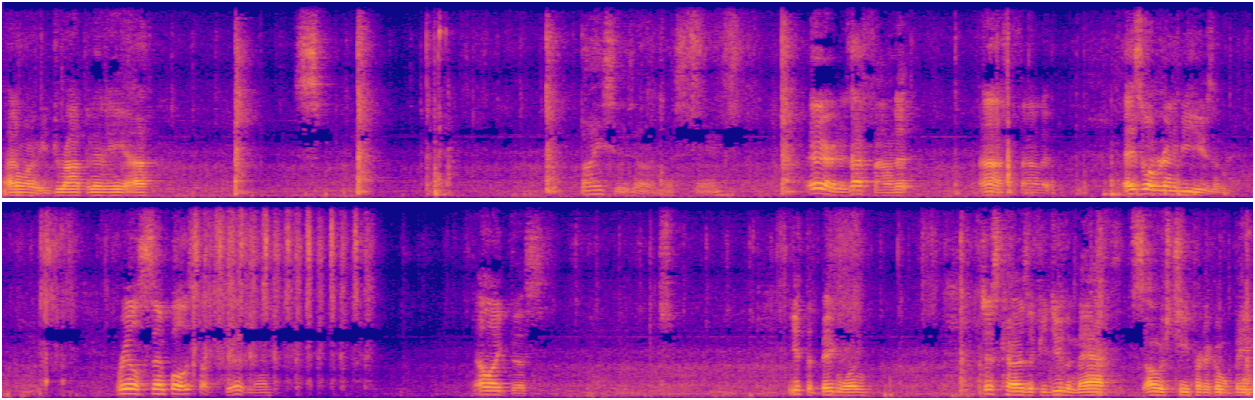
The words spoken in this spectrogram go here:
I don't want to be dropping any uh, spices on this thing. There it is. I found it. I found it. This is what we're going to be using. Real simple. This looks good, man. I like this. You get the big one. Just because if you do the math, it's always cheaper to go big.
